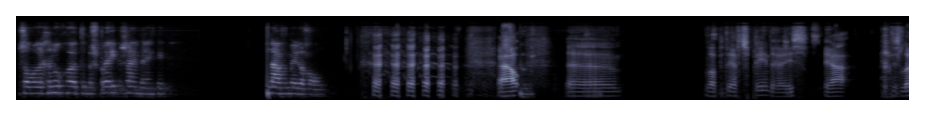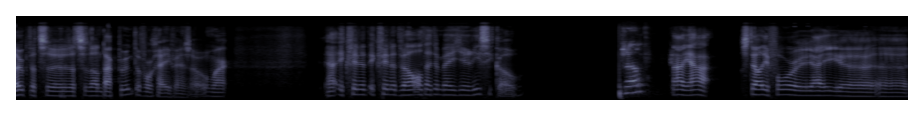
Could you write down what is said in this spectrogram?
Er zal weer genoeg te bespreken zijn, denk ik. Na vanmiddag al. nou, ehm, wat betreft sprintrace, ja, het is leuk dat ze, dat ze dan daar punten voor geven en zo. Maar ja, ik vind het, ik vind het wel altijd een beetje een risico. Zo? Nou ja, stel je voor, jij eh, eh,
